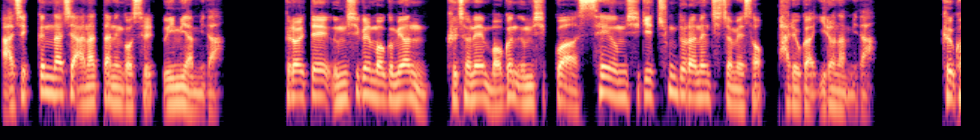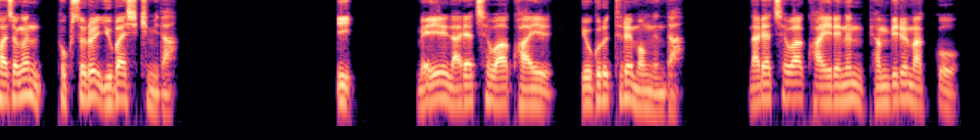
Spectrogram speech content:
아직 끝나지 않았다는 것을 의미합니다. 그럴 때 음식을 먹으면 그 전에 먹은 음식과 새 음식이 충돌하는 지점에서 발효가 일어납니다. 그 과정은 독소를 유발시킵니다. 2. 매일 나랴채와 과일, 요구르트를 먹는다. 나랴채와 과일에는 변비를 막고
